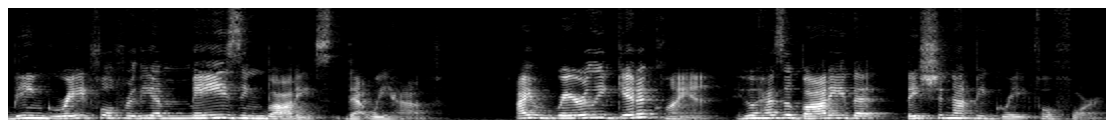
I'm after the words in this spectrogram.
Being grateful for the amazing bodies that we have. I rarely get a client who has a body that they should not be grateful for.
